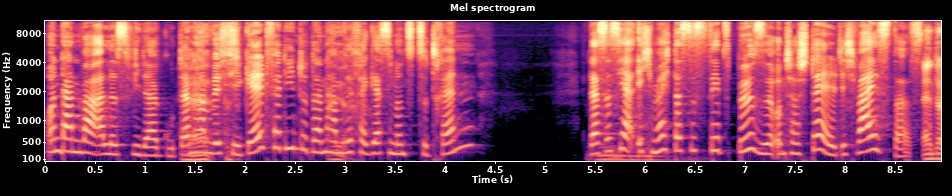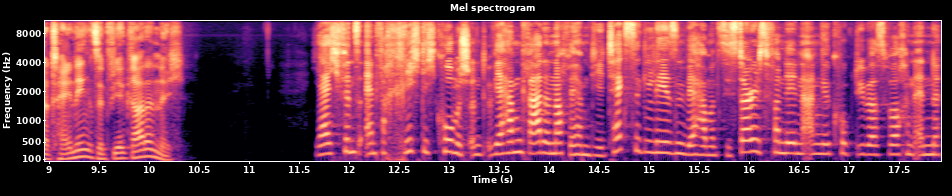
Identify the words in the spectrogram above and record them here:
und dann war alles wieder gut. Dann Hä? haben wir viel Geld verdient und dann haben wir vergessen, uns zu trennen. Das ist ja, ich möchte, das ist jetzt böse unterstellt. Ich weiß das. Entertaining sind wir gerade nicht. Ja, ich finde es einfach richtig komisch. Und wir haben gerade noch, wir haben die Texte gelesen, wir haben uns die Stories von denen angeguckt übers Wochenende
